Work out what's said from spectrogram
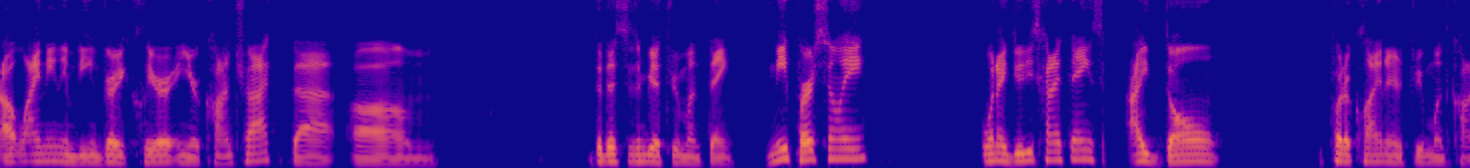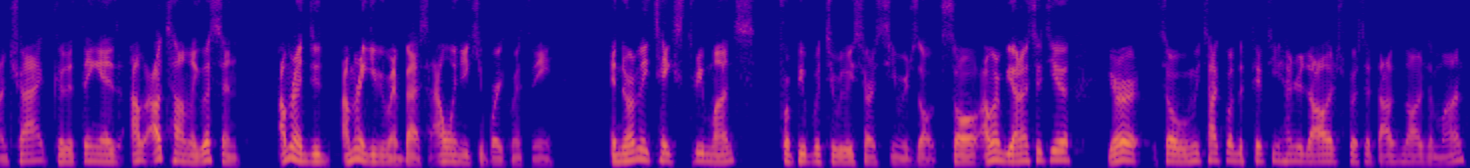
outlining and being very clear in your contract that um that this is gonna be a three month thing. Me personally, when I do these kind of things, I don't put a client in a three month contract because the thing is, I'll, I'll tell them like, listen, I'm gonna do, I'm gonna give you my best. I want you to keep working with me. It normally takes three months for people to really start seeing results. So I'm gonna be honest with you. Your so when we talked about the fifteen hundred dollars plus a thousand dollars a month,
